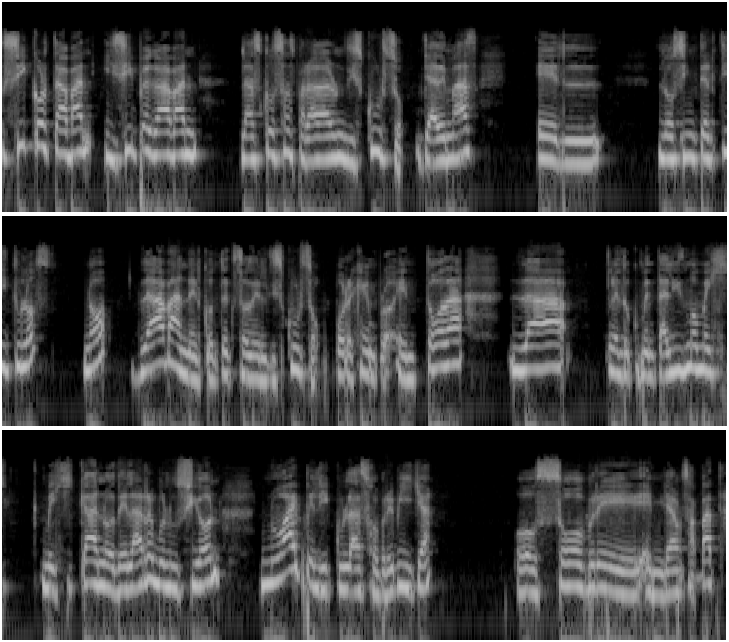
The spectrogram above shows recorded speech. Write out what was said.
sí cortaban y sí pegaban las cosas para dar un discurso. Y además, los intertítulos, ¿no? Daban el contexto del discurso. Por ejemplo, en toda la, el documentalismo mexicano de la revolución, no hay películas sobre Villa o sobre Emiliano Zapata.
